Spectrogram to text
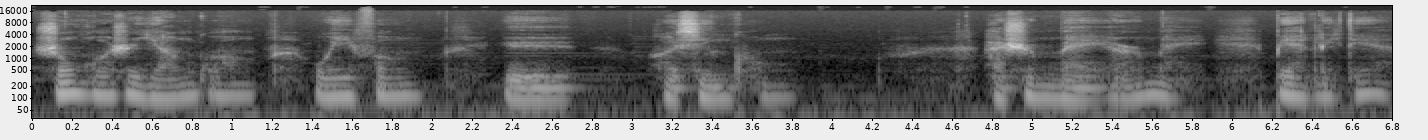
生活是阳光、微风、雨和星空，还是美而美便利店？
